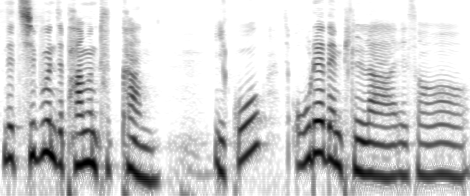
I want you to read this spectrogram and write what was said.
근데 집은 이제 방은 두 칸이고 오래된 빌라에서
